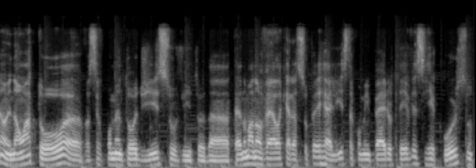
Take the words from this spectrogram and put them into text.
Não, e não à toa, você comentou disso, Vitor, até numa novela que era super realista, como Império teve esse recurso.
